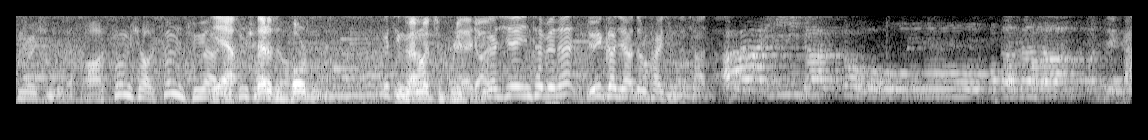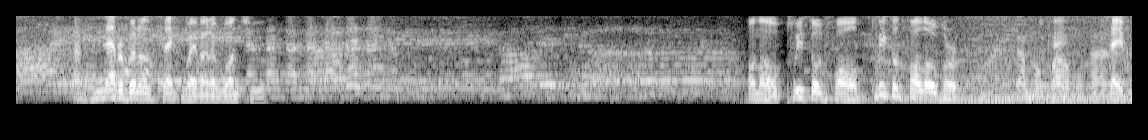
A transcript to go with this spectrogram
숨을 쉽니다. 아 숨 쉬어, 숨 중요하죠. Yeah, 숨 that is 쉬어야죠. important. 끝인가요? Remember to breathe, 네, 슈가. 씨의 인터뷰는 여기까지 하도록 하겠습니다. 자, I've never been on Segway, but I want to. Oh no, please don't fall. Please don't fall over. Okay, safe.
